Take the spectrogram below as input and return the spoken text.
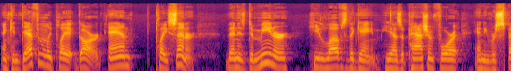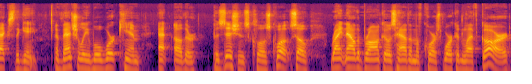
and can definitely play at guard and play center, then his demeanor, he loves the game. He has a passion for it and he respects the game. Eventually, we'll work him at other positions, close quote. So Right now, the Broncos have him, of course, working left guard,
